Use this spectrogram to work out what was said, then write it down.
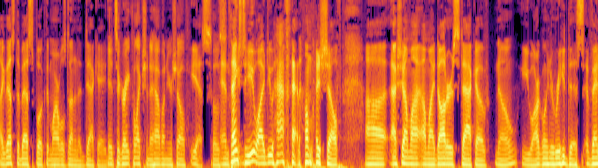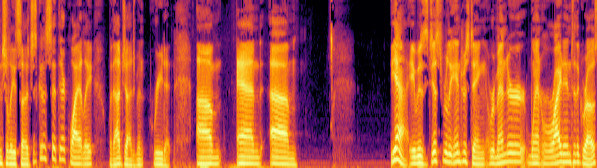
like that's the best book that Marvel's done in a decade. It's a great collection to have on your shelf. Yes, Those and 20 thanks to you, I do have that on my shelf. Uh, actually, on my on my daughter's stack of no, you are going to read this eventually, so it's just going to sit there quietly without judgment. Read it, um, and um, yeah, it was just really interesting. Remender went right into the gross,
